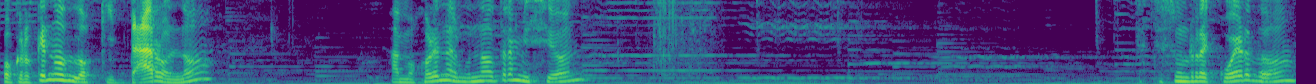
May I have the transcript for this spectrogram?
O creo que nos lo quitaron, ¿no? A lo mejor en alguna otra misión. Es un recuerdo.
